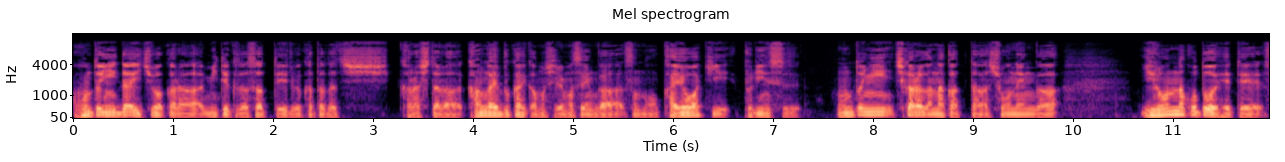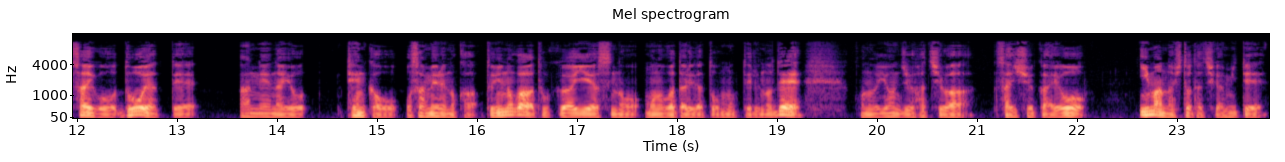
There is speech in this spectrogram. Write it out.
本当に第1話から見てくださっている方たちからしたら感慨深いかもしれませんが、その、か弱きプリンス、本当に力がなかった少年が、いろんなことを経て、最後どうやって安寧な世、天下を治めるのかというのが徳川家康の物語だと思っているので、この48話最終回を今の人たちが見て、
